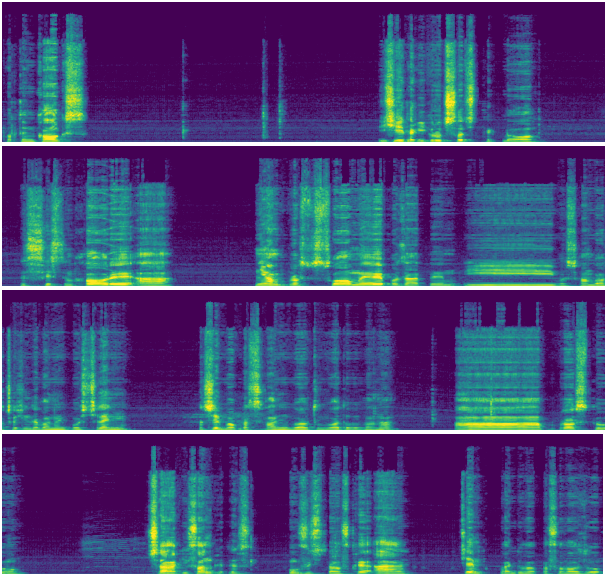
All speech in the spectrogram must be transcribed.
po ten koks. Dzisiaj taki krótszy odcinek, bo jestem chory, a nie mam po prostu słomy poza tym i bo słoma była wcześniej dawana jak było ścielenie. Znaczy jak było opracowanie, była tu wyładowywana. A po prostu trzeba kifonkę też użyć troszkę, a chciałem kupować dużo pasowozu.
